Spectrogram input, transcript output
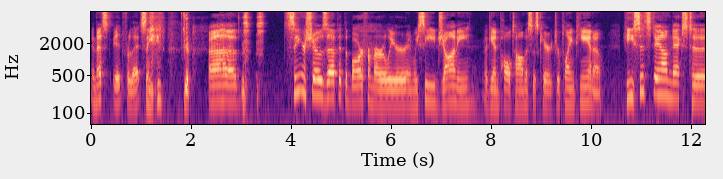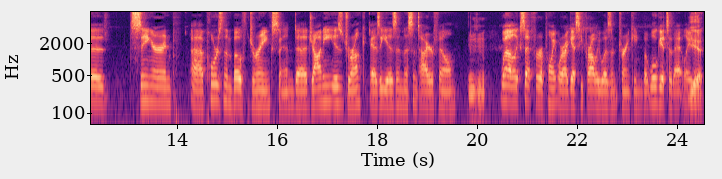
and that's it for that scene. Yeah. Uh, Singer shows up at the bar from earlier, and we see Johnny, again, Paul Thomas's character, playing piano. He sits down next to Singer and uh, pours them both drinks, and uh, Johnny is drunk, as he is in this entire film. hmm Well, except for a point where I guess he probably wasn't drinking, but we'll get to that later.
